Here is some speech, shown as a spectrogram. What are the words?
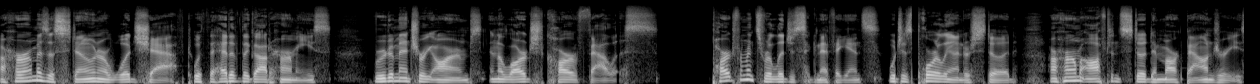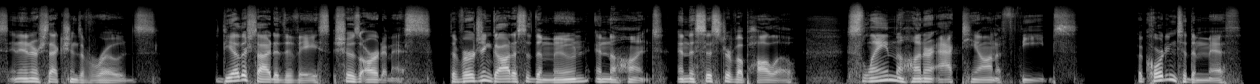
A herm is a stone or wood shaft with the head of the god Hermes, rudimentary arms, and a large carved phallus. Apart from its religious significance, which is poorly understood, a herm often stood to mark boundaries and intersections of roads. The other side of the vase shows Artemis, the virgin goddess of the moon and the hunt, and the sister of Apollo, slaying the hunter Actaeon of Thebes. According to the myth,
